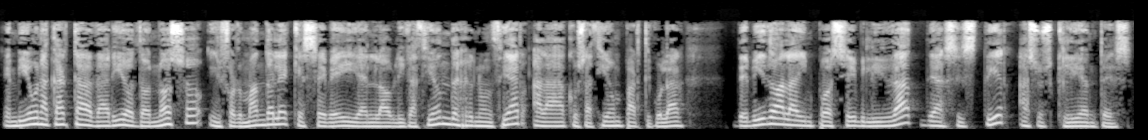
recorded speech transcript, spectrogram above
envió una carta a Darío Donoso informándole que se veía en la obligación de renunciar a la acusación particular debido a la imposibilidad de asistir a sus clientes,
